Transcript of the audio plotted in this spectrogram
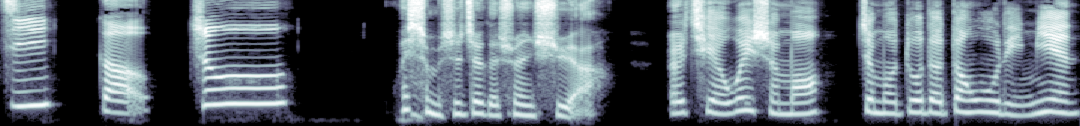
鸡、狗、猪。为什么是这个顺序啊？而且为什么这么多的动物里面，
